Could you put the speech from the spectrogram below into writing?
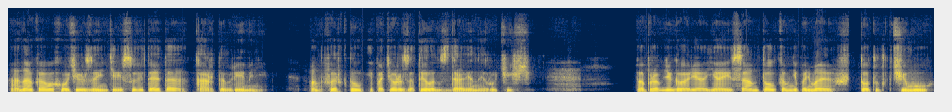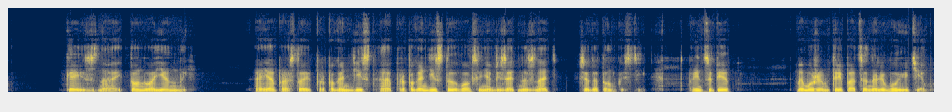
«Она кого хочешь заинтересует. Это карта времени». Он фыркнул и потер затылок здоровенной ручищей. По правде говоря, я и сам толком не понимаю, что тут к чему. Кейс знает, он военный, а я простой пропагандист, а пропагандисту вовсе не обязательно знать все до тонкостей. В принципе, мы можем трепаться на любую тему.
